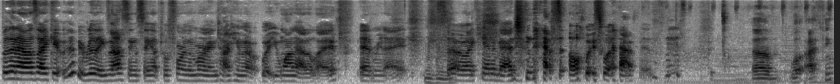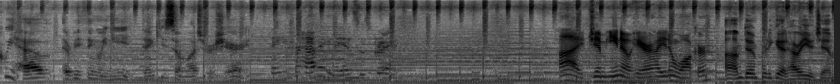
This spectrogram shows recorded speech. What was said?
But then I was like, it would be really exhausting staying up till four in the morning talking about what you want out of life every night. So I can't imagine that's always what happens. Um, well, I think we have everything we need. Thank you so much for sharing. Thank you for having me. This was great. Hi, Jim Eno here. How you doing, Walker? I'm doing pretty good. How are you, Jim?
